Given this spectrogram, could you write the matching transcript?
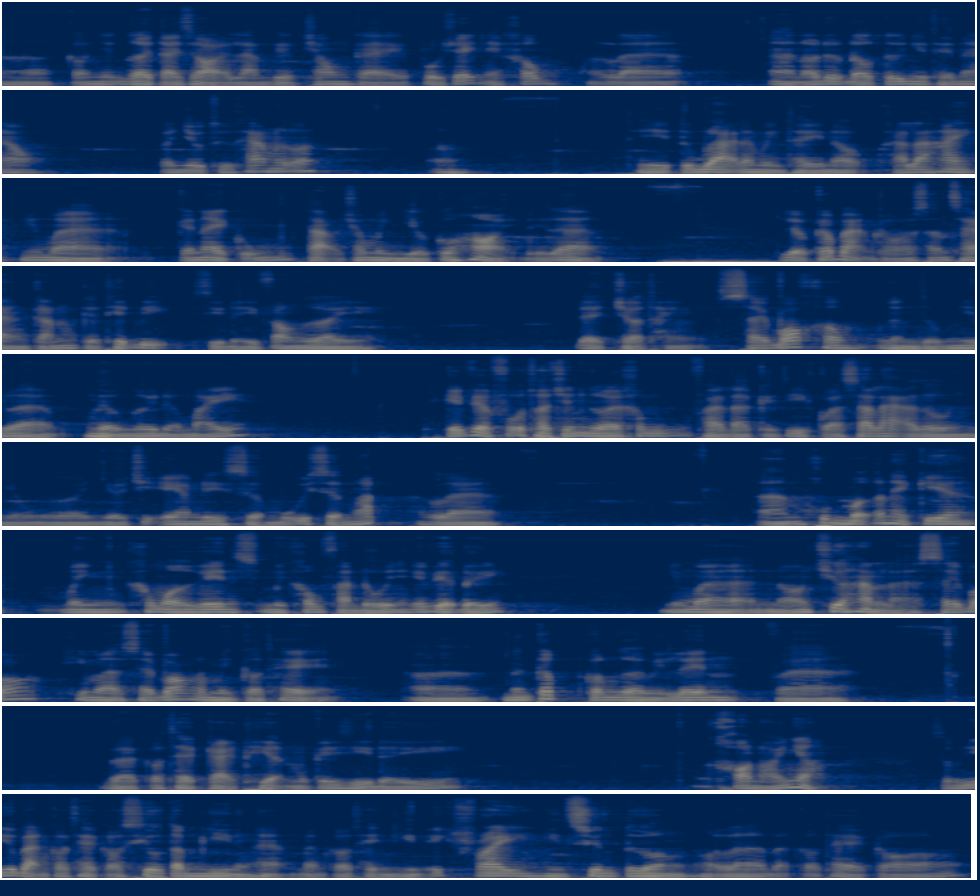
uh, có những người tài giỏi làm việc trong cái project này không? Hoặc là à, nó được đầu tư như thế nào? Và nhiều thứ khác nữa. Uh. thì túm lại là mình thấy nó khá là hay nhưng mà cái này cũng tạo cho mình nhiều câu hỏi đấy là liệu các bạn có sẵn sàng cắn cái thiết bị gì đấy vào người để trở thành cyborg không? Gần giống như là nửa người nửa máy. Cái việc phẫu thuật trên người không phải là cái gì quá xa lạ rồi. Nhiều người nhiều chị em đi sửa mũi sửa mắt hoặc là à, hút mỡ này kia mình không ở against mình không phản đối những cái việc đấy. Nhưng mà nó chưa hẳn là cyborg. Khi mà cyborg là mình có thể uh, nâng cấp con người mình lên và và có thể cải thiện một cái gì đấy khó nói nhở. Giống như bạn có thể có siêu tầm nhìn chẳng hạn bạn có thể nhìn x-ray nhìn xuyên tường hoặc là bạn có thể có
